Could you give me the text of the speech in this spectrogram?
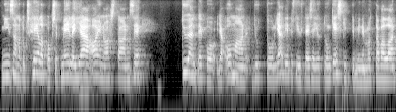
niin sanotuksi helpoksi, että meille jää ainoastaan se työnteko ja omaan juttuun ja tietysti yhteiseen juttuun keskittyminen, mutta tavallaan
